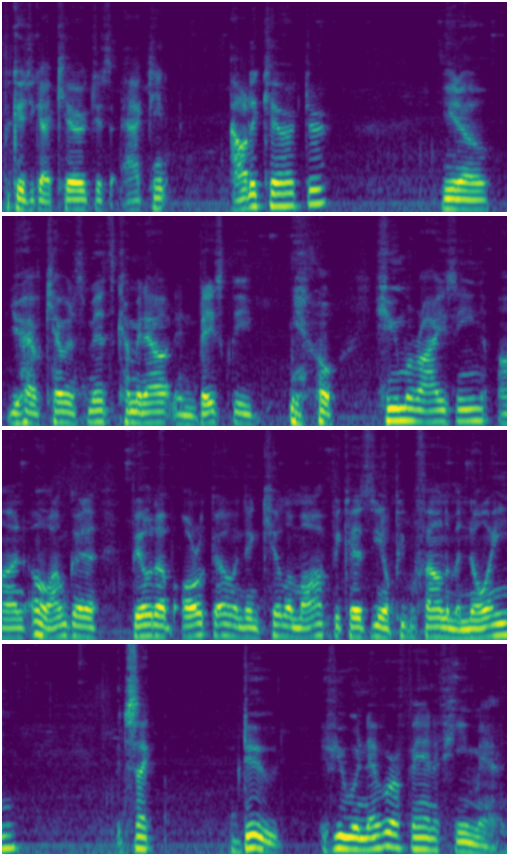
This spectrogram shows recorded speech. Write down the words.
Because you got characters acting out of character. You know, you have Kevin Smith coming out and basically, you know, humorizing on, oh, I'm going to build up Orko and then kill him off because, you know, people found him annoying. It's like, dude, if you were never a fan of He-Man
